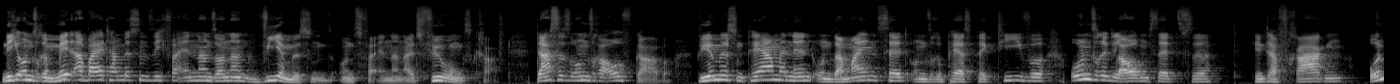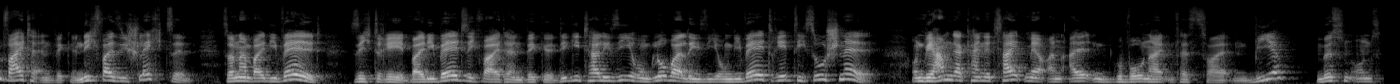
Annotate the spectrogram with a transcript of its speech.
nicht unsere Mitarbeiter müssen sich verändern, sondern wir müssen uns verändern als Führungskraft. Das ist unsere Aufgabe. Wir müssen permanent unser Mindset, unsere Perspektive, unsere Glaubenssätze hinterfragen und weiterentwickeln. Nicht, weil sie schlecht sind, sondern weil die Welt sich dreht, weil die Welt sich weiterentwickelt. Digitalisierung, Globalisierung, die Welt dreht sich so schnell. Und wir haben gar keine Zeit mehr an alten Gewohnheiten festzuhalten. Wir müssen uns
